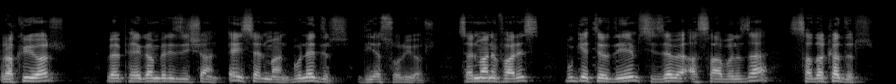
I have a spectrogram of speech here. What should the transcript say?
bırakıyor ve Peygamberi Zişan ey Selman bu nedir diye soruyor. Selman-ı Faris bu getirdiğim size ve ashabınıza sadakadır.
